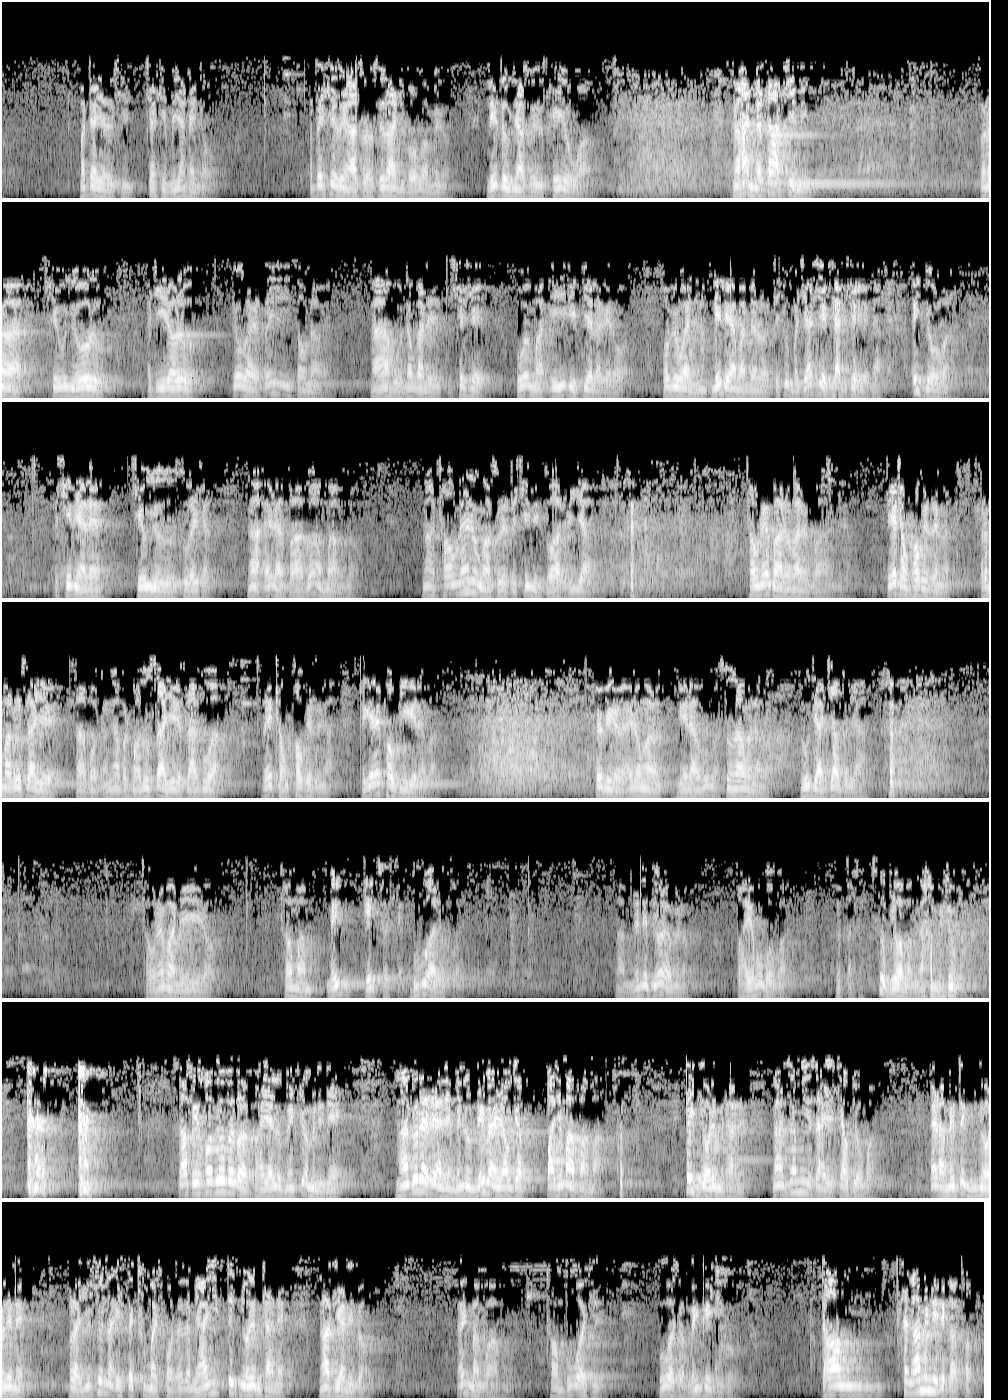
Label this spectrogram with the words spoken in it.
မတ်တက်ရလို့ရှိရင်ကြားရှိမရနိုင်တော့အသက်85ဆိုတော့စဉ်းစားကြည့်ပေါ့ကွာမင်းတို့လေးတုံညဆိုရင်သေးရုံဝါငါနသဖြစ်နေခဏချီဦးညိုတို့အကြည်တော်တို့ပြောပါရဲ့သိကောင်းတာပဲငါဟိုနောက်ကနေချက်ချက်ဟိုဘက်မှာအေးကြီးတွေပြက်လာခဲ့တော့ဟောပြောကနေလေရမှာပြောတော့တချို့မကြားချက်ကြားချက်ရတာအိတ်ပြောသွား အချင်းများလဲချီဦးညိုဆိုလိုက်တာငါအဲ့ဒါဘာသွားမှမလို့ငါထောင်ထဲတော့ငါဆိုတဲ့တချင်းတွေသွားသတိရထောင်ထဲမှာတော့ငါလည်းကွာတဲထောင်ဖောက်ခဲ့တဲ့ကပရမသုစရဲ့စာပေါ့ငါပရမသုစရဲ့စာကိုကတဲထောင်ဖောက်ခဲ့တဲ့ကတကယ်ဖောက်ပြီးခဲ့တာပါဖက်ပြီးကြအဲ့တော့ကငယ်တာဟုတ်စွန်းစားဝင်တာပါဘူးကြကြောက်တယ်ဗျာ ထောင်ထဲမှာနေတော့ထောင်မှာ main gate ဆိုချက်ဘူးရလို့ခေါ်တယ်အာနည်းနည်းပြောရမယ်နော်ဘာရမို့ပေါ့ကွာစွတ်ပြောမှာငါမင်းတို့စာပေဟောပြောပဲပါဘာရလို့မင်းတွတ်မနေနဲ့ငါတို့တဲ့တဲ့နဲ့မင်းတို့နိဗ္ဗာန်ရောက်ကြပါကြမပါမှာတိတ်မျောလည်းမထားနဲ့ငါသမီးစာရေးကြောက်ပြောမှာအဲ့ဒါမင်းတိတ်မျောလေးနဲ့ ဟုတ်လား you should not expect too much for that အများကြီးတိတ်မျောလည်းမထားနဲ့ငါစီကနေတော့အဲ့မှကွာထောင်ဘူးဝကြီးဘူးဝဆို main gate ကြီးပေါ့တောင်15မိနစ်တခါခောက်တယ်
